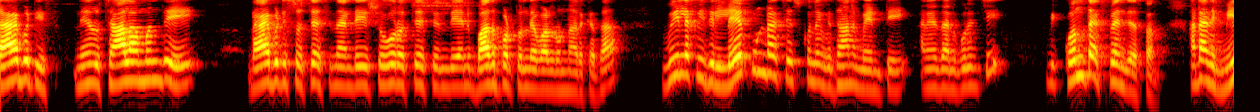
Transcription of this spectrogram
డయాబెటీస్. నేను చాలామంది డయాబెటీస్ వచ్చేసిందండి షుగర్ వచ్చేసింది అని బాధపడుతుండే వాళ్ళు ఉన్నారు కదా. వీళ్ళకి ఇది లేకుండా చేసుకునే విధానం ఏంటి అనే దాని గురించి మీకు కొంత ఎక్స్ప్లెయిన్ చేస్తాను. అంటే అది మీ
